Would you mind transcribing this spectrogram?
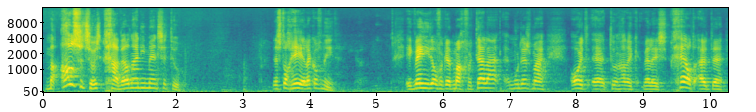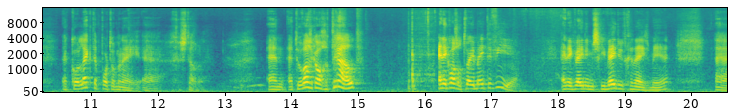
Maar als het zo is, ga wel naar die mensen toe. Dat is toch heerlijk of niet? Ik weet niet of ik het mag vertellen, moeders, maar ooit toen had ik wel eens geld uit de collecteportemonnee gestolen. En, en, toen was ik al getrouwd. En ik was al 2 meter 4. En ik weet niet, misschien weet u het geen eens meer. Uh,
